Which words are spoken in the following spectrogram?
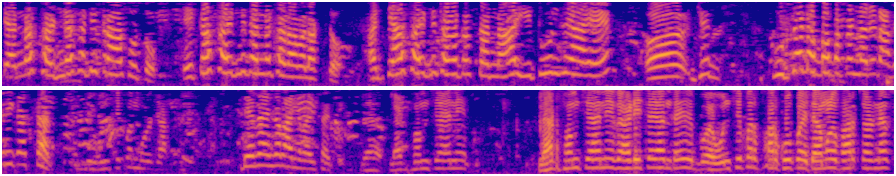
त्यांना चढण्यासाठी त्रास होतो. एकाच साईडने त्यांना चढावं लागतं. आणि त्या साईडने चढत असताना इथून जे आहे अं, जे पुढचा डब्बा पकडणारे नागरिक असतात त्याची उंची पण जास्त आहे. दिव्यांग बांधवांसाठी. प्लॅटफॉर्मचे आणि प्लॅटफॉर्मचे आणि गाडीच्या आणि ते उंची पण फार खूप आहे. त्यामुळे फार चढण्यास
